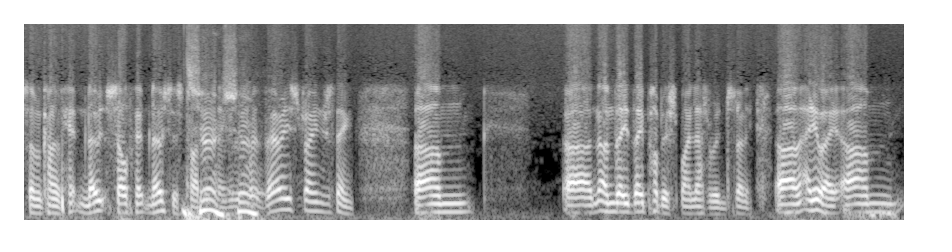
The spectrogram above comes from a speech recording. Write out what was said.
some kind of hypno- self-hypnosis type Sure, of thing. It sure. was a very strange thing. Um, uh, and they, they published my letter incidentally. Uh, anyway, um,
